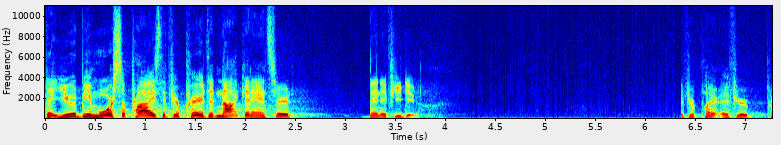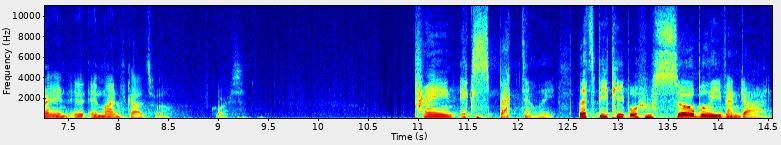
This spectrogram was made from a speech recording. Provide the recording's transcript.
That you would be more surprised if your prayer did not get answered than if you do. If you're, play, if you're praying in, in line with God's will, of course. Praying expectantly. Let's be people who so believe in God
